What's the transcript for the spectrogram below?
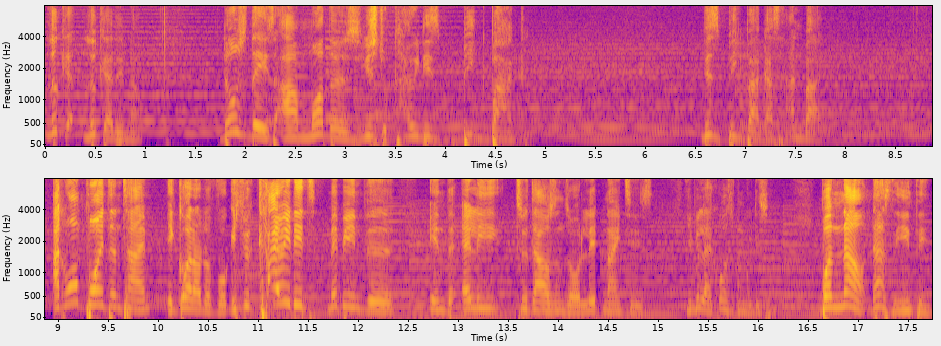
look at look at it now. Those days, our mothers used to carry this big bag. This big bag as handbag. At one point in time, it got out of vogue. If you carried it, maybe in the in the early 2000s or late 90s, you'd be like, "What's wrong with this one?" But now, that's the in thing.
